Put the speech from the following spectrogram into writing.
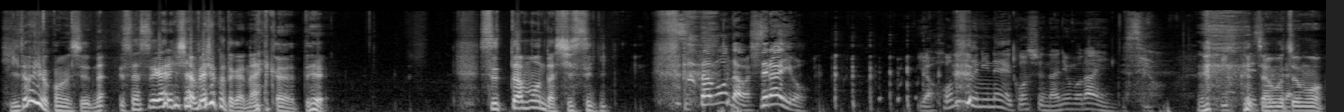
ひどいよ、今週。な、さすがに喋ることがないからって、吸ったもんだしすぎ。吸ったもんだはしてないよ。いや、本当にね、今週何もないんですよ。びっくりじゃあもぐらいちょ、も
